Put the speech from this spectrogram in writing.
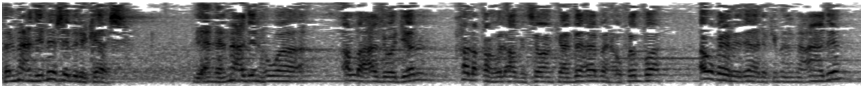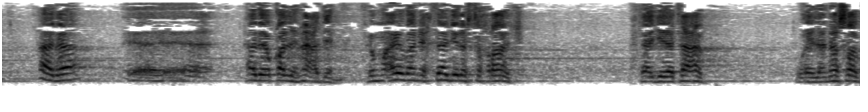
فالمعدن ليس بركاس لأن المعدن هو الله عز وجل خلقه الأرض سواء كان ذهبا أو فضة أو غير ذلك من المعادن. هذا هذا يقال له معدن. ثم أيضا يحتاج إلى استخراج. يحتاج إلى تعب وإلى نصب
